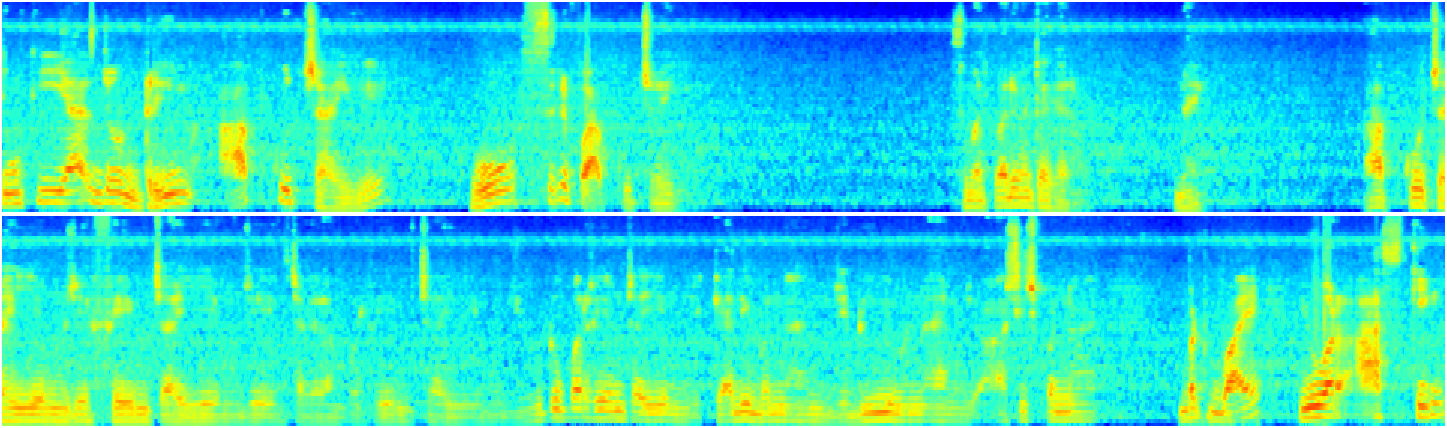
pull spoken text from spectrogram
क्योंकि यार जो ड्रीम आपको चाहिए, वो सिर्फ़ आपको चाहिए। समझ पा रहे मैं क्या कह रहा हूँ? नहीं। आपको चाहिए, मुझे फेम चाहिए, मुझे इंस्टाग्राम पर फेम चाहिए, मुझे यूट्यूब पर फेम चाहिए, मुझे कैदी बनना है, मुझे बीवी बनना है, मुझे आशीष बनना है। But why you are asking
